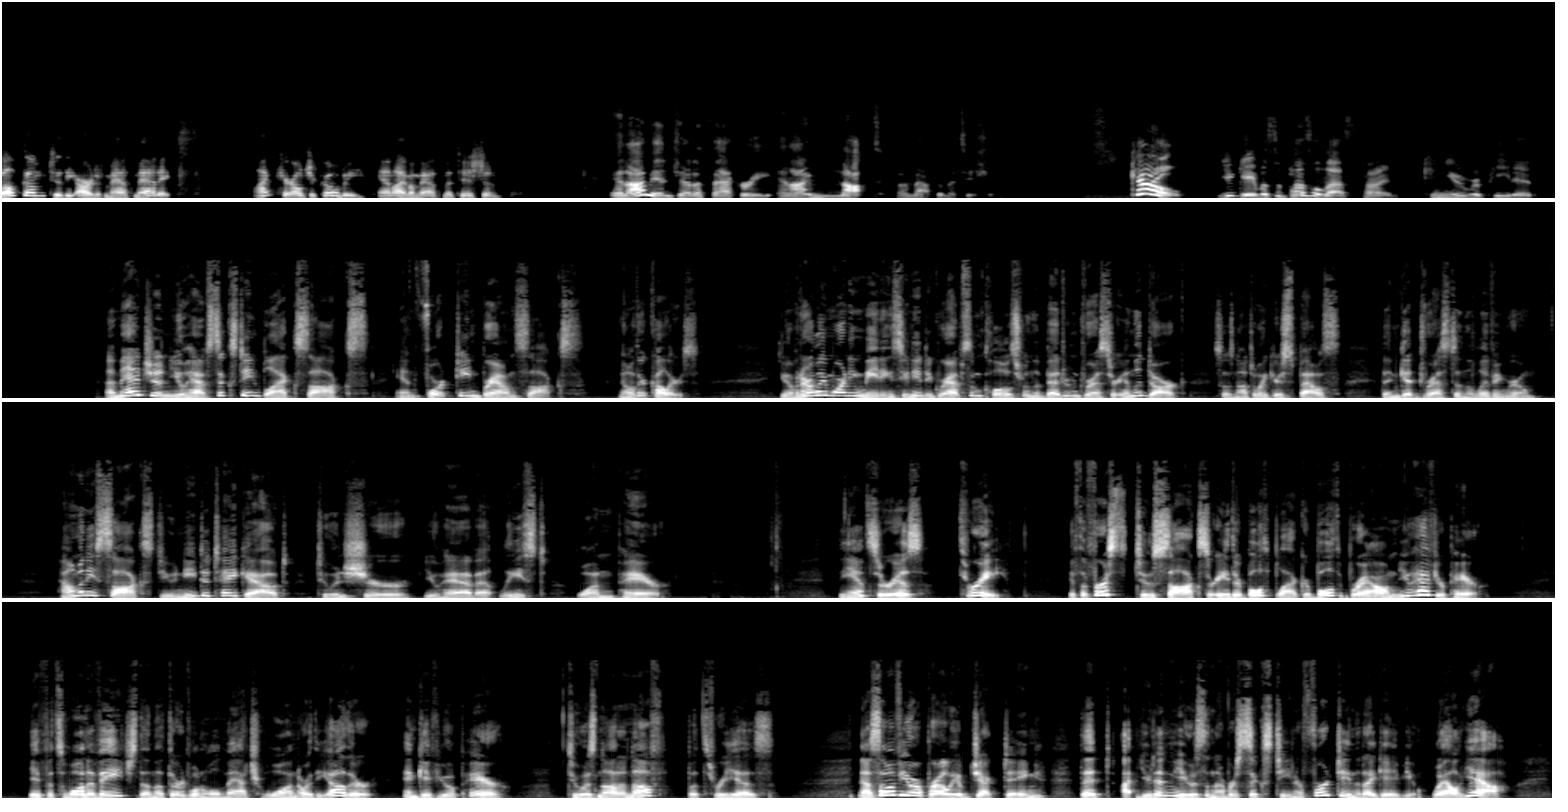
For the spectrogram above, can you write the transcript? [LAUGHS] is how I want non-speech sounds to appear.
Welcome to the Art of Mathematics. I'm Carol Jacoby, and I'm a mathematician. And I'm Angetta Thackeray, and I'm not a mathematician. Carol, you gave us a puzzle last time. Can you repeat it? Imagine you have 16 black socks and 14 brown socks. No other colors. You have an early morning meeting, so you need to grab some clothes from the bedroom dresser in the dark so as not to wake your spouse, then get dressed in the living room. How many socks do you need to take out to ensure you have at least one pair? The answer is three. If the first two socks are either both black or both brown, you have your pair. If it's one of each, then the third one will match one or the other and give you a pair. Two is not enough, but three is. Now, some of you are probably objecting that uh, you didn't use the number 16 or 14 that I gave you. Well, yeah.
